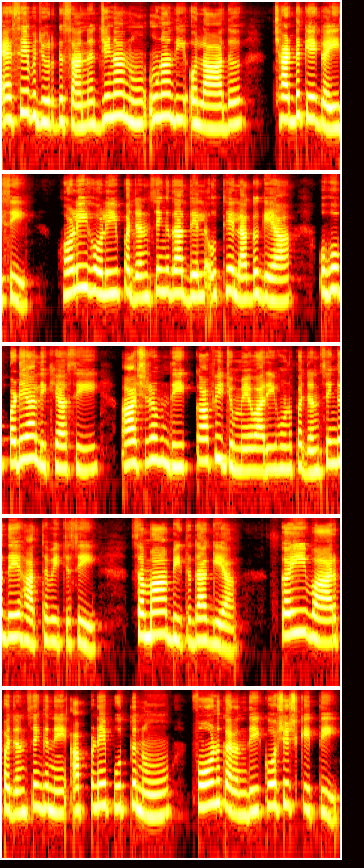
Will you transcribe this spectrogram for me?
ਐਸੇ ਬਜ਼ੁਰਗ ਸਨ ਜਿਨ੍ਹਾਂ ਨੂੰ ਉਹਨਾਂ ਦੀ ਔਲਾਦ ਛੱਡ ਕੇ ਗਈ ਸੀ। ਹੌਲੀ-ਹੌਲੀ ਭਜਨ ਸਿੰਘ ਦਾ ਦਿਲ ਉੱਥੇ ਲੱਗ ਗਿਆ। ਉਹ ਪੜ੍ਹਿਆ ਲਿਖਿਆ ਸੀ। ਆਸ਼ਰਮ ਦੀ ਕਾਫੀ ਜ਼ਿੰਮੇਵਾਰੀ ਹੁਣ ਭਜਨ ਸਿੰਘ ਦੇ ਹੱਥ ਵਿੱਚ ਸੀ। ਸਮਾਂ ਬੀਤਦਾ ਗਿਆ। ਕਈ ਵਾਰ ਭਜਨ ਸਿੰਘ ਨੇ ਆਪਣੇ ਪੁੱਤ ਨੂੰ ਫੋਨ ਕਰਨ ਦੀ ਕੋਸ਼ਿਸ਼ ਕੀਤੀ,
